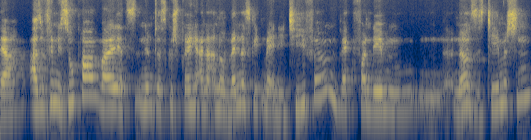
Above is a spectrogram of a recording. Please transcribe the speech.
Ja, also finde ich super, weil jetzt nimmt das Gespräch eine andere Wende, es geht mehr in die Tiefe, weg von dem ne, Systemischen.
